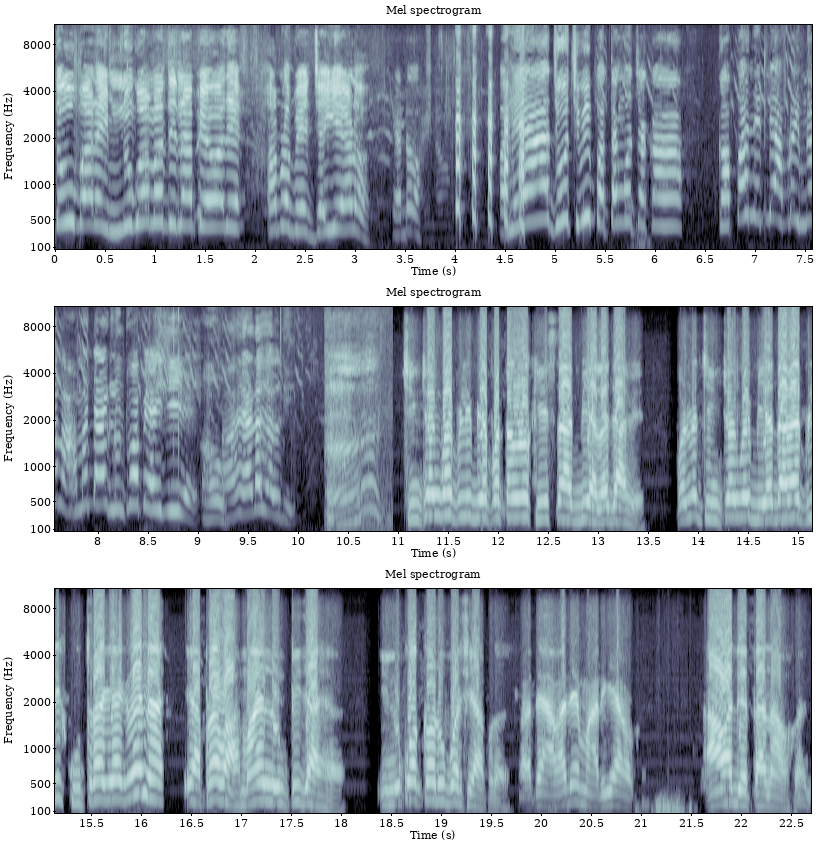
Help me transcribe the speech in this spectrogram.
તો ઊભા રહે એમનું ગામમાંથી ના પહેવા દે. આપણે ભેજ જઈએ હેડો. હેડો. અલે આ જો ચીવી પતંગો ચકા કપાન એટલે આપણે એમને વાહમાં ડાયરેક્ટ લૂંટવા પહેરી જઈએ. હા હેડો જલ્દી. ચિંચંગભાઈ પેલી બે પતંગનો કેસ બી હાલ જ આવે. પણ ચિંચંગભાઈ બે દાડા પેલી કૂતરા રહે ને એ આપણા વાહમાં લૂંટી જાય એનું કોક કરવું પડશે આપણે. આવા દે મારી આ વખત. આવા દેતા ના વખત.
